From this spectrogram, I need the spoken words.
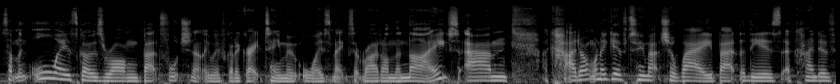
something always goes wrong. But fortunately, we've got a great team who always makes it right on the night. Um, I, I don't want to give too much away, but there's a kind of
